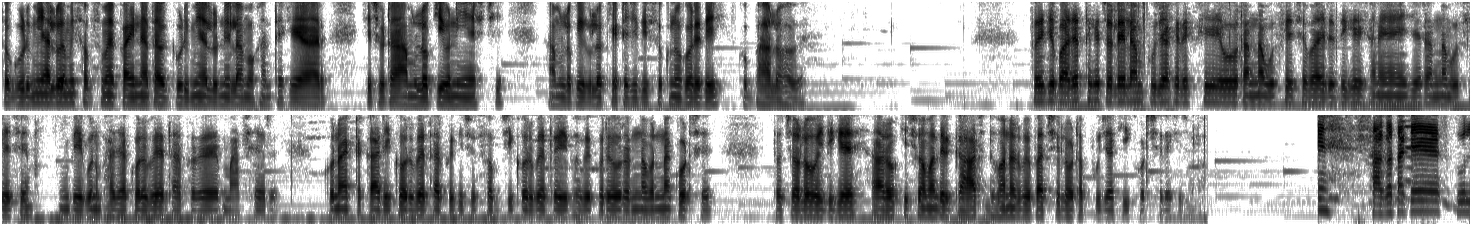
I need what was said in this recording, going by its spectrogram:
তো গুড়মি আলু আমি সবসময় পাই না, তাও গুড়মি আলু নিলাম ওখান থেকে আর কিছুটা আমলকিও নিয়ে এসেছি। আমলকিগুলো কেটে যদি শুকনো করে দিই, খুব ভালো হবে। তো এই যে বাজার থেকে চলে এলাম, পূজাকে দেখছি, ও রান্না বসিয়েছে বাইরের দিকে, এখানে এই যে রান্না বসিয়েছে, বেগুন ভাজা করবে, তারপরে মাছের কোনো একটা কারি করবে, তারপরে কিছু সবজি করবে, তো এইভাবে করে ও রান্না বান্না করছে। তো চলো ওইদিকে আরও কিছু আমাদের গাছ ধোয়ানোর ব্যাপার ছিল, ওটা পূজা কি করছে দেখি চলো। স্বাগতাকে স্কুল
